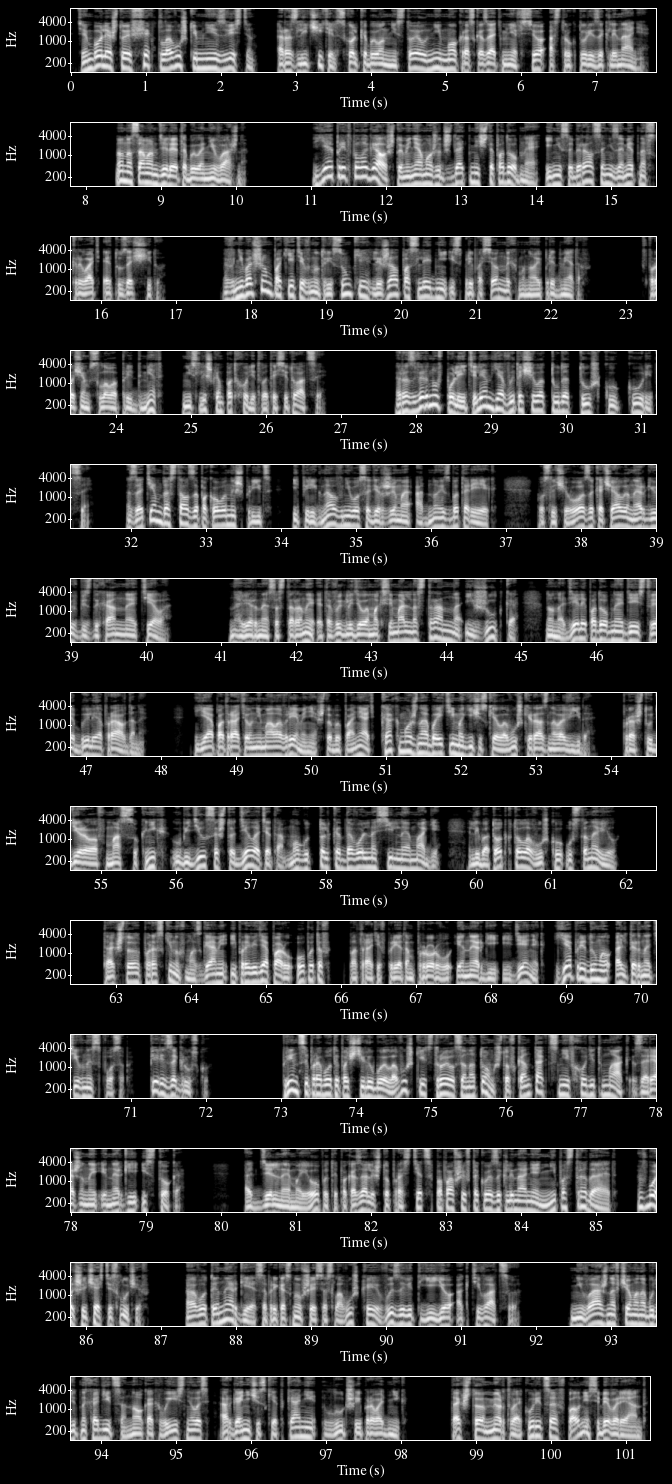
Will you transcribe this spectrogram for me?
Тем более, что эффект ловушки мне известен. Различитель, сколько бы он ни стоил, не мог рассказать мне все о структуре заклинания. Но на самом деле это было неважно. Я предполагал, что меня может ждать нечто подобное, и не собирался незаметно вскрывать эту защиту. В небольшом пакете внутри сумки лежал последний из припасенных мной предметов. Впрочем, слово «предмет» не слишком подходит в этой ситуации. Развернув полиэтилен, я вытащил оттуда тушку курицы. Затем достал запакованный шприц и перегнал в него содержимое одной из батареек, после чего закачал энергию в бездыханное тело. Наверное, со стороны это выглядело максимально странно и жутко, но на деле подобные действия были оправданы. Я потратил немало времени, чтобы понять, как можно обойти магические ловушки разного вида. Проштудировав массу книг, убедился, что делать это могут только довольно сильные маги, либо тот, кто ловушку установил. Так что, пораскинув мозгами и проведя пару опытов, потратив при этом прорву энергии и денег, я придумал альтернативный способ — перезагрузку. Принцип работы почти любой ловушки строился на том, что в контакт с ней входит маг, заряженный энергией истока. Отдельные мои опыты показали, что простец, попавший в такое заклинание, не пострадает, в большей части случаев. А вот энергия, соприкоснувшаяся с ловушкой, вызовет ее активацию. Неважно, в чем она будет находиться, но, как выяснилось, органические ткани — лучший проводник. Так что мертвая курица — вполне себе вариант.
